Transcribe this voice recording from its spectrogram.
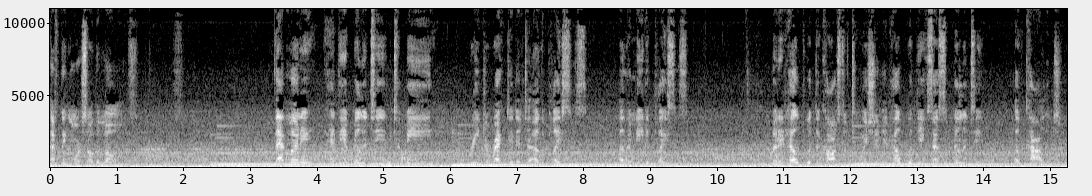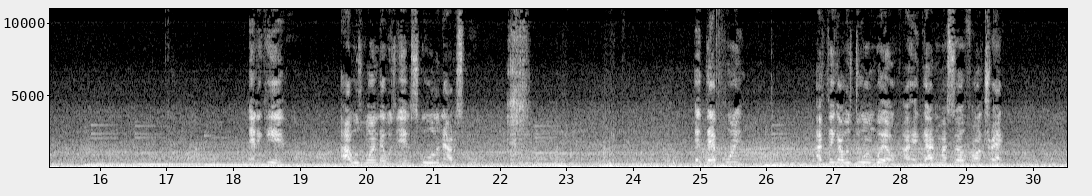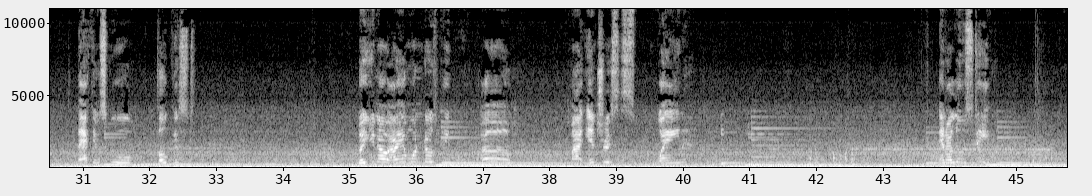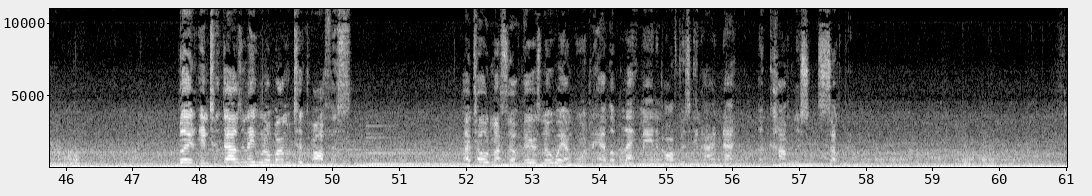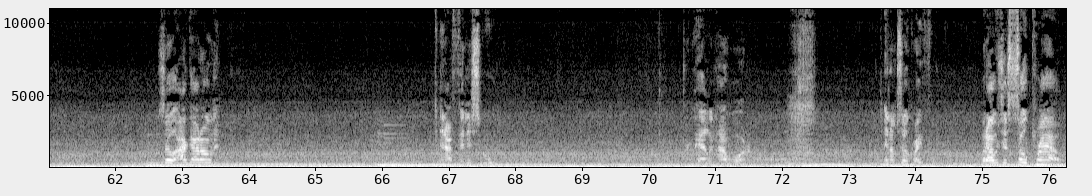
I think more so the loans. That money had the ability to be redirected into other places, other needed places. But it helped with the cost of tuition, it helped with the accessibility of college. And again, I was one that was in school and out of school. At that point, I think I was doing well. I had gotten myself on track, back in school, focused. But you know, I am one of those people. Um, my interests wane, and I lose steam. But in 2008, when Obama took office, I told myself there is no way I'm going to have a black man in office and I not accomplish something. So I got on it. And I finished school. Through hell and high water. And I'm so grateful. But I was just so proud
